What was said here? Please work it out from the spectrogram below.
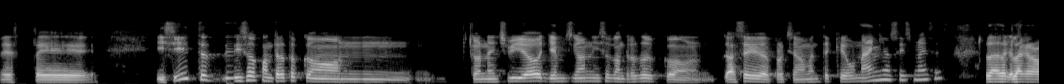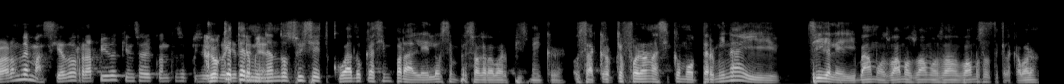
Este, y sí, te hizo contrato con con HBO, James Gunn hizo contrato con hace aproximadamente que un año, seis meses. La, grabaron demasiado rápido, quién sabe cuántos episodios. Creo que terminando Suicide Squad casi en paralelo se empezó a grabar Peacemaker. O sea, creo que fueron así como termina y síguele y vamos, vamos, vamos, vamos, vamos hasta que la acabaron.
